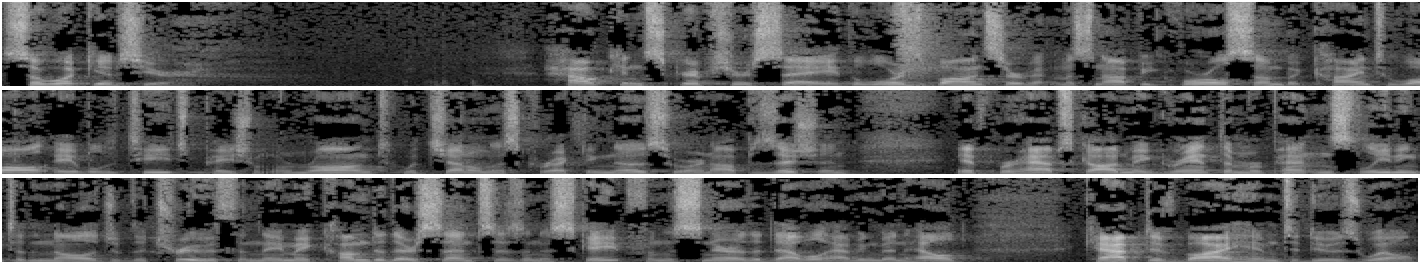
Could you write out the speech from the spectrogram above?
So, what gives here? How can Scripture say the Lord's bondservant must not be quarrelsome, but kind to all, able to teach, patient when wronged, with gentleness correcting those who are in opposition, if perhaps God may grant them repentance leading to the knowledge of the truth, and they may come to their senses and escape from the snare of the devil, having been held captive by him to do his will?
